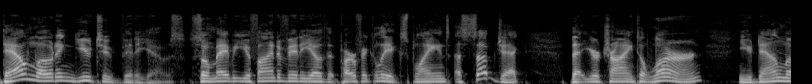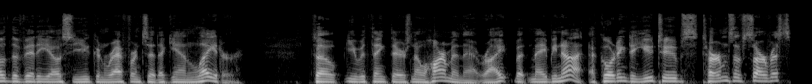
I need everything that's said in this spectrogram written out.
Downloading YouTube videos. So maybe you find a video that perfectly explains a subject that you're trying to learn. You download the video so you can reference it again later. So you would think there's no harm in that, right? But maybe not. According to YouTube's terms of service,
